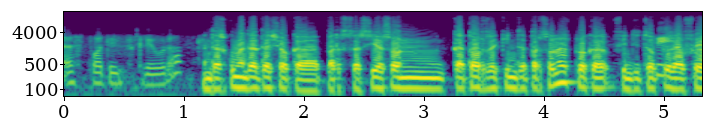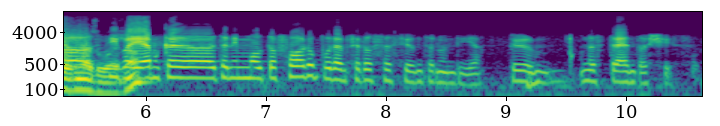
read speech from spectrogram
es pot inscriure. Ens has comentat això, que per sessió són 14-15 persones, però que fins i tot podeu fer una si dues, veiem que tenim molta foro, podem fer dues sessions en un dia, unes 30 o així. no?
